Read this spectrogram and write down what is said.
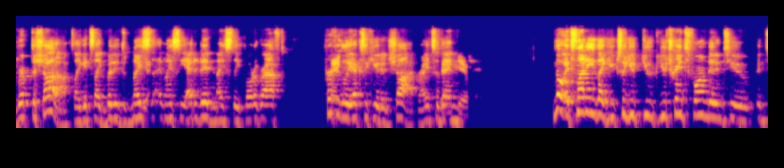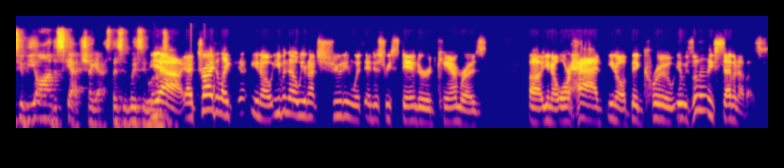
rip the shot off. Like it's like, but it's nice, yeah. nicely edited, nicely photographed, perfectly executed shot, right? So Thank then you. No, it's not even like you. So you you you transformed it into into beyond a sketch, I guess. Basically, yeah, I tried to like you know, even though we're not shooting with industry standard cameras, uh, you know, or had you know a big crew, it was literally seven of us,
